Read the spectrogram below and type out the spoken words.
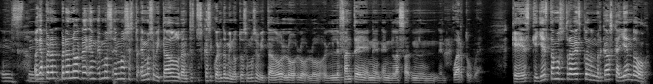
Este, Oiga, pero, pero no, hem- hemos, hemos, hemos evitado durante estos casi 40 minutos, hemos evitado lo, lo, lo- el elefante en, en, en la sa- en el cuarto, güey. Que es que ya estamos otra vez con los mercados cayendo.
